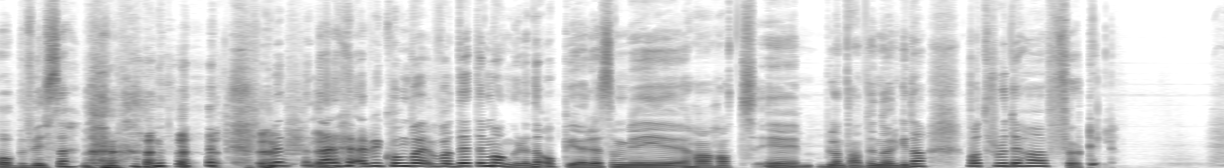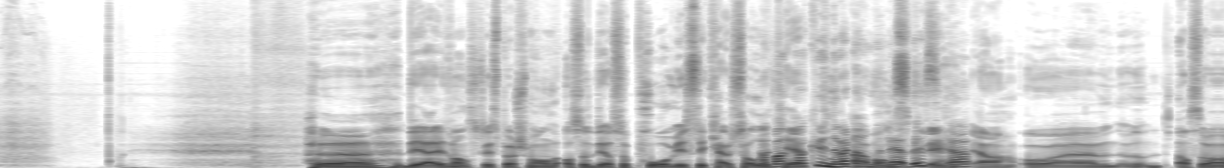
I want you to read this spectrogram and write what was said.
overbevise? men, men Dette manglende oppgjøret som vi har hatt bl.a. i Norge, da, hva tror du det har ført til? Eh, det er et vanskelig spørsmål. Altså Det å påvise kausalitet ja, hva, hva er vanskelig. Ja. ja og uh, altså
